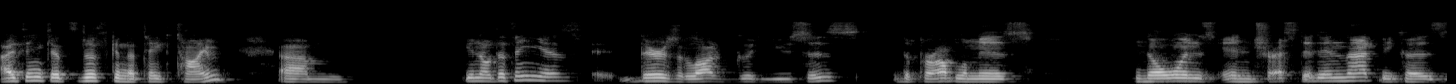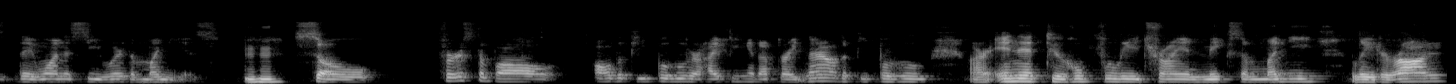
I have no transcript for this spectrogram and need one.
I think it's just gonna take time. Um, you know, the thing is, there's a lot of good uses. The problem is, no one's interested in that because they want to see where the money is. hmm So, first of all, all the people who are hyping it up right now, the people who are in it to hopefully try and make some money later on,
